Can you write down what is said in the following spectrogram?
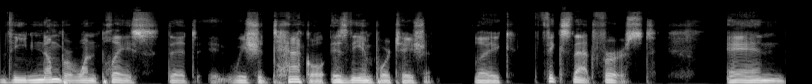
the number one place that we should tackle is the importation. Like fix that first and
